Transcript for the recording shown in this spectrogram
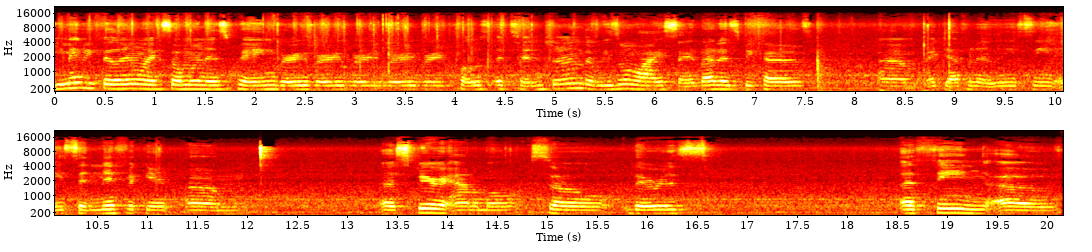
You may be feeling like someone is paying very, very, very, very, very close attention. The reason why I say that is because definitely seen a significant um, a spirit animal. So there is a thing of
